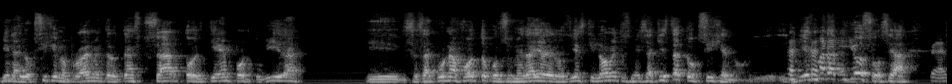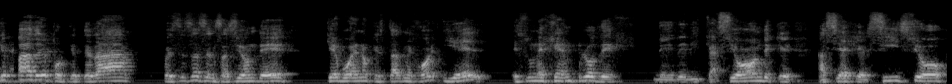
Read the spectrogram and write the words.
mira, el oxígeno probablemente lo tengas que usar todo el tiempo en tu vida y se sacó una foto con su medalla de los 10 kilómetros y me dice, aquí está tu oxígeno. Y, es maravilloso, o sea, qué padre porque te da pues esa sensación de qué bueno que estás mejor y él es un ejemplo de, dedicación, de que hacía ejercicio,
